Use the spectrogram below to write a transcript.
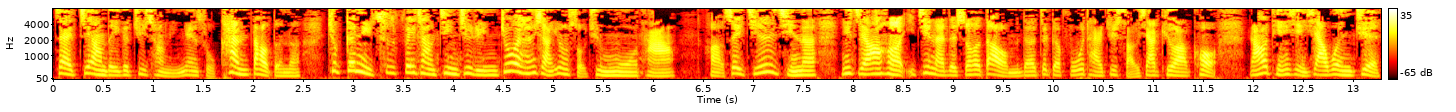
在这样的一个剧场里面所看到的呢，就跟你是非常近距离，你就会很想用手去摸它。好，所以即日起呢，你只要哈一进来的时候到我们的这个服务台去扫一下 QR code，然后填写一下问卷，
